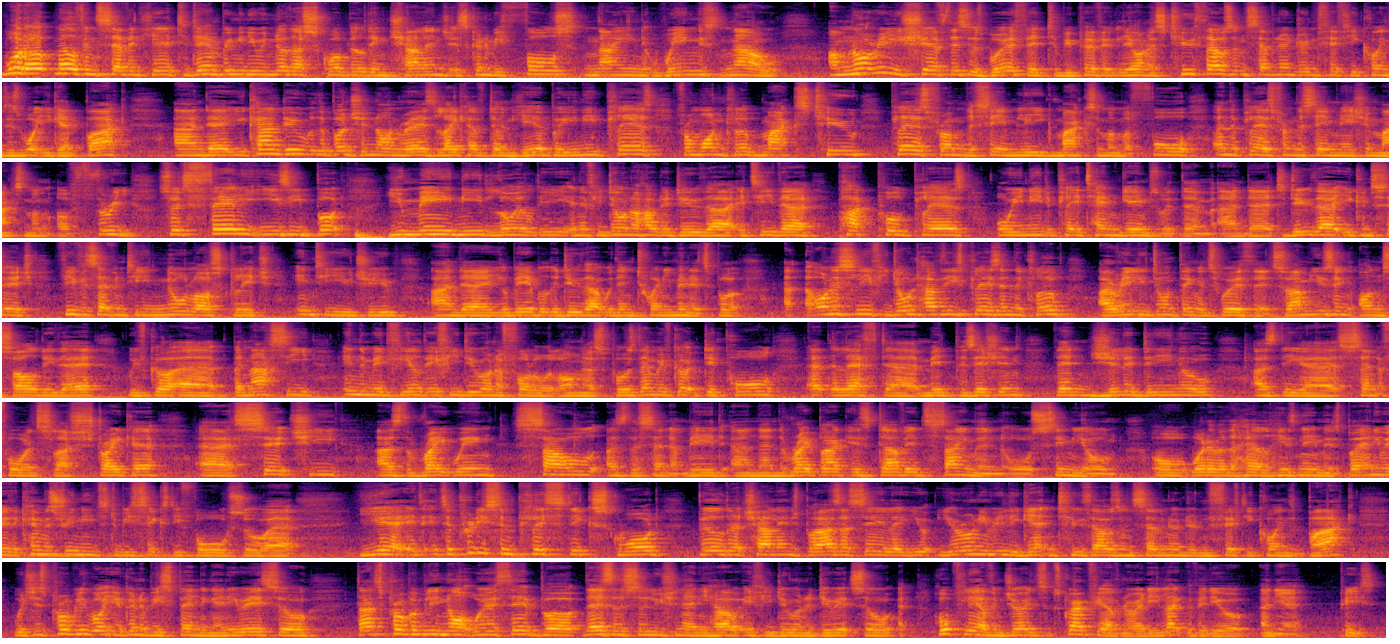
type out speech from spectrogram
What up, Melvin7 here. Today I'm bringing you another squad building challenge. It's going to be false 9 wings. Now, I'm not really sure if this is worth it, to be perfectly honest. 2,750 coins is what you get back. And uh, you can do it with a bunch of non-res like I've done here, but you need players from one club max two, players from the same league maximum of four, and the players from the same nation maximum of three. So it's fairly easy, but you may need loyalty, and if you don't know how to do that, it's either pack pulled players or you need to play 10 games with them. And uh, to do that, you can search FIFA 17 No Loss Glitch into YouTube, and uh, you'll be able to do that within 20 minutes. But uh, honestly, if you don't have these players in the club, I really don't think it's worth it. So I'm using Ansaldi there. We've got uh, Benassi in the midfield, if you do want to follow along, I suppose. Then we've got DePaul at the left uh, mid position. Then Gilardino as the uh, centre forward slash striker. Uh, Cerci as the right wing, Saul as the centre mid, and then the right back is David Simon or Simeon or whatever the hell his name is. But anyway, the chemistry needs to be 64, so uh, yeah, it, it's a pretty simplistic squad builder challenge, but as I say, like you, you're only really getting 2,750 coins back, which is probably what you're going to be spending anyway. So that's probably not worth it, but there's the solution anyhow if you do want to do it. So hopefully I've enjoyed. Subscribe if you haven't already, like the video, and yeah, peace.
